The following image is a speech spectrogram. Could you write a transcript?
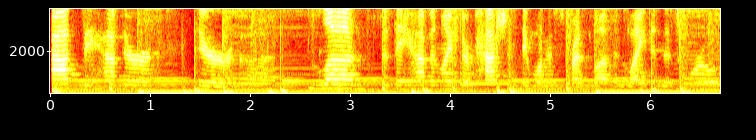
paths, they have their their uh, loves that they have in life, their passions. They want to spread love and light in this world,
